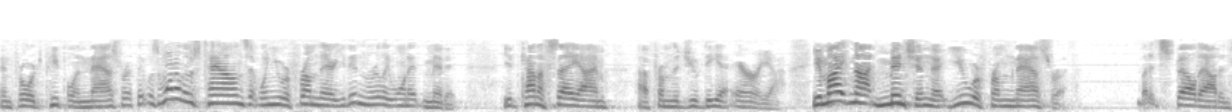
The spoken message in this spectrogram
and towards people in Nazareth. It was one of those towns that when you were from there, you didn't really want to admit it. You'd kind of say, I'm uh, from the Judea area. You might not mention that you were from Nazareth, but it's spelled out in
